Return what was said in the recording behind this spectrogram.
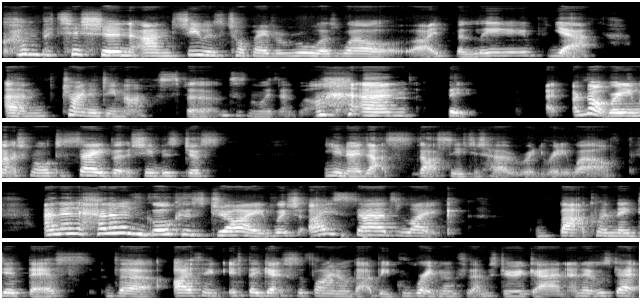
competition, and she was top overall as well, I believe. Yeah. Um, trying to do maths, but it doesn't always end well. um, but I, not really much more to say, but she was just, you know, that's that suited her really, really well. And then Helen and Gorka's Jive, which I said like back when they did this, that I think if they get to the final, that'd be a great one for them to do again. And it was their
